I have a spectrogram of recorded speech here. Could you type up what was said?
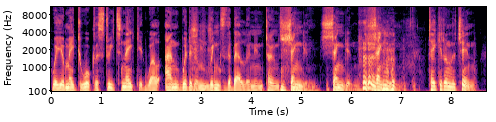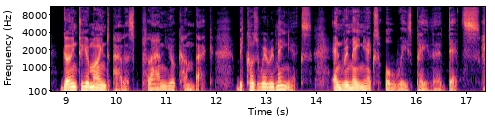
where you're made to walk the streets naked while Ann Widdecombe rings the bell and intones Schengen, Schengen, Schengen. Take it on the chin. Go into your mind palace. Plan your comeback. Because we're Remainiacs. And Remainiacs always pay their debts.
